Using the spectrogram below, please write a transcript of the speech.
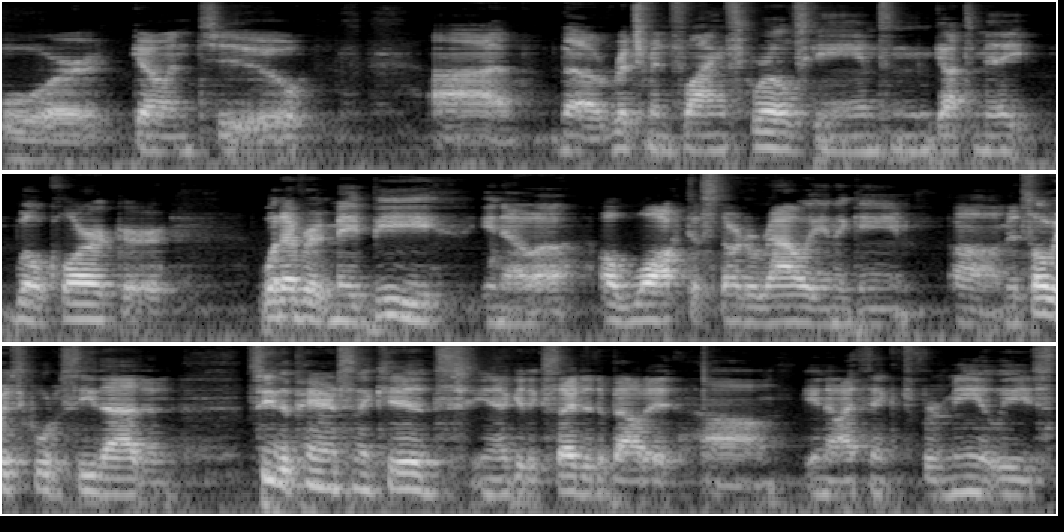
or going to uh, the Richmond Flying Squirrels games and got to meet Will Clark or whatever it may be, you know, a, a walk to start a rally in a game. Um, it's always cool to see that and see the parents and the kids, you know, get excited about it. Um, you know, I think for me at least,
